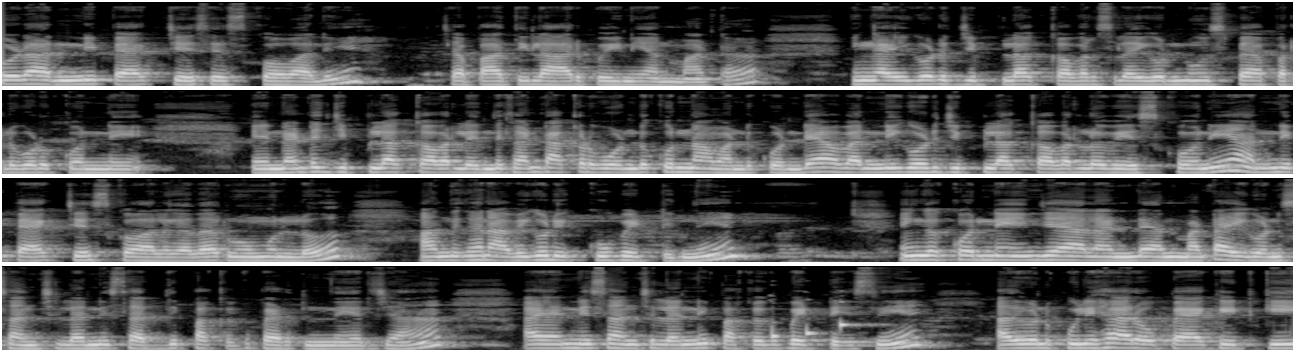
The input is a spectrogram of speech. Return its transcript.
కూడా అన్నీ ప్యాక్ చేసేసుకోవాలి. చపాతీలు ఆరిపోయినాయి అనమాట ఇంకా అవి కూడా జిప్లాక్ కవర్స్లో అవి కూడా న్యూస్ పేపర్లు కూడా కొన్ని ఏంటంటే జిప్లాక్ కవర్లు ఎందుకంటే అక్కడ వండుకున్నాం అనుకోండి అవన్నీ కూడా జిప్లాక్ కవర్లో వేసుకొని అన్నీ ప్యాక్ చేసుకోవాలి కదా రూముల్లో. అందుకని అవి కూడా ఎక్కువ పెట్టింది. ఇంకా కొన్ని ఏం చేయాలండి అనమాట అవి కొన్ని సంచులన్నీ సర్ది పక్కకు పెడుతుంది నీరజ. అవన్నీ సంచులన్నీ పక్కకు పెట్టేసి అదిగోండి పులిహార ఒక ప్యాకెట్కి.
